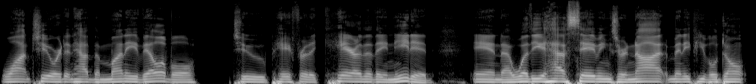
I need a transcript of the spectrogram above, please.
want to or didn't have the money available to pay for the care that they needed and uh, whether you have savings or not many people don't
